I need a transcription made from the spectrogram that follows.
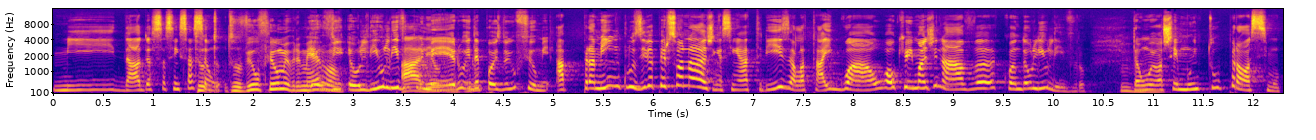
me dado essa sensação. Tu, tu- tu viu o filme primeiro? Eu, vi- eu li o livro Ah, li o primeiro e depois vi o filme. A, pra mim, inclusive, a personagem, assim, a atriz, ela tá igual ao que eu imaginava quando eu li o livro. Uhum. Então eu achei muito próximo.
